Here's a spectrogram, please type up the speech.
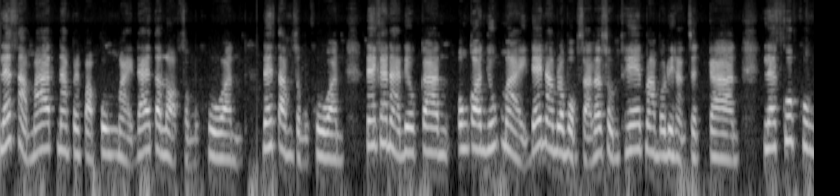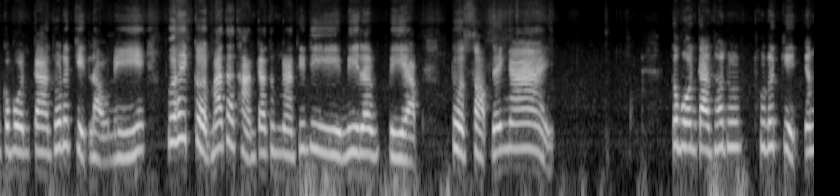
และสามารถนำไปปรับปรุงใหม่ได้ตลอดสมควร ได้ตามสมควร ในขณะเดียวกันองค์กรยุคใหม่ได้นำระบบสารสนเทศมาบริหารจัดการ และควบคุมกระบวนการธุรกิจเหล่านี้ เพื่อให้เกิดมาตรฐานการทำงานที่ดี มีระเบียบ ตรวจสอบได้ง่าย กระบวนการธุร ธุรกิจยัง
